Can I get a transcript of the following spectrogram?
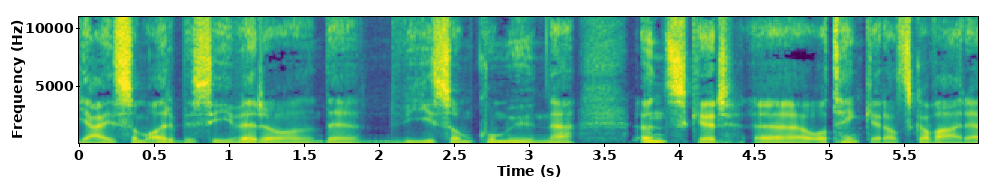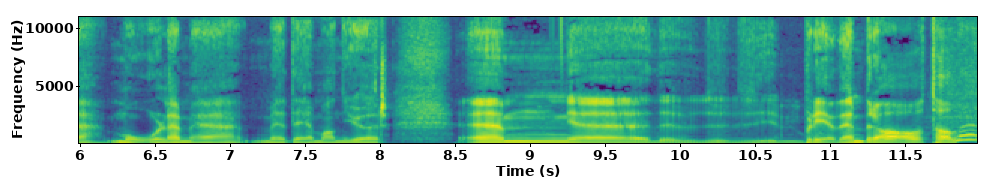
jeg som arbeidsgiver og det vi som kommune ønsker eh, og tenker at skal være målet med, med det man gjør. Eh, ble det en bra avtale?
